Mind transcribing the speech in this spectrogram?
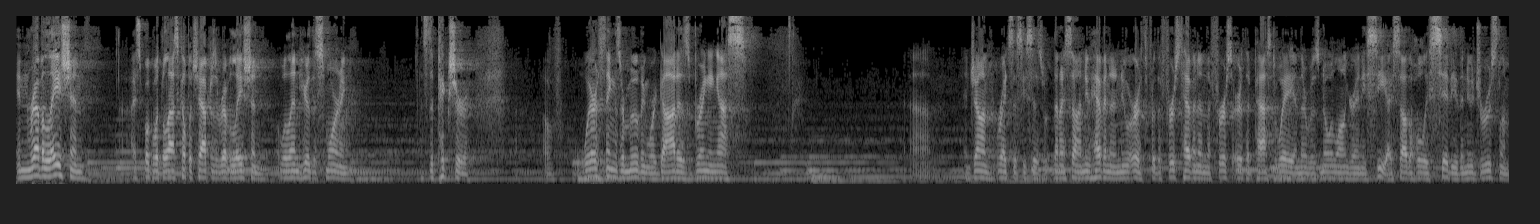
In Revelation, I spoke about the last couple of chapters of Revelation. We'll end here this morning. It's the picture of where things are moving, where God is bringing us. Um, and John writes this. He says, Then I saw a new heaven and a new earth, for the first heaven and the first earth had passed away, and there was no longer any sea. I saw the holy city, the new Jerusalem,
